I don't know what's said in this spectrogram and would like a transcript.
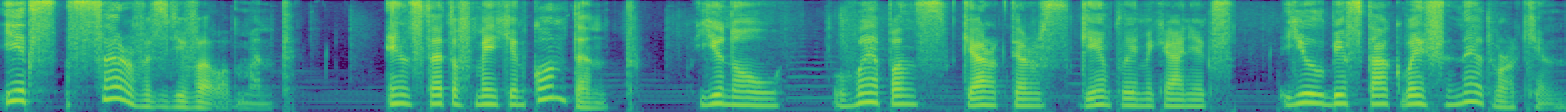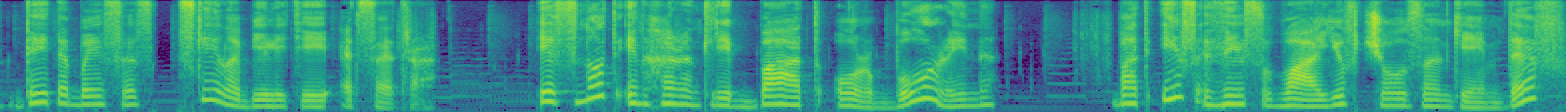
It's service development. Instead of making content, you know, weapons, characters, gameplay mechanics, you'll be stuck with networking, databases, scalability, etc. It's not inherently bad or boring, but is this why you've chosen game dev?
